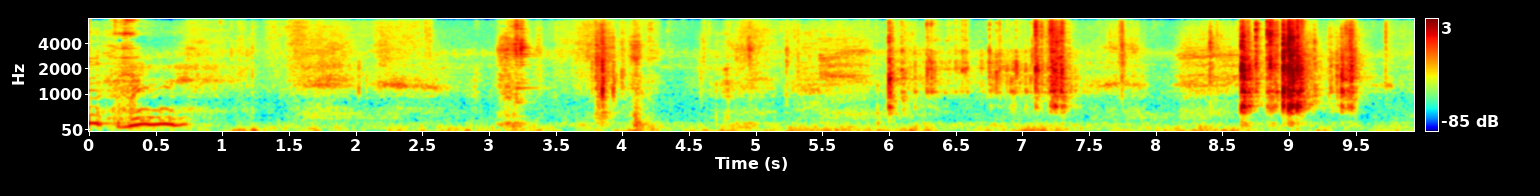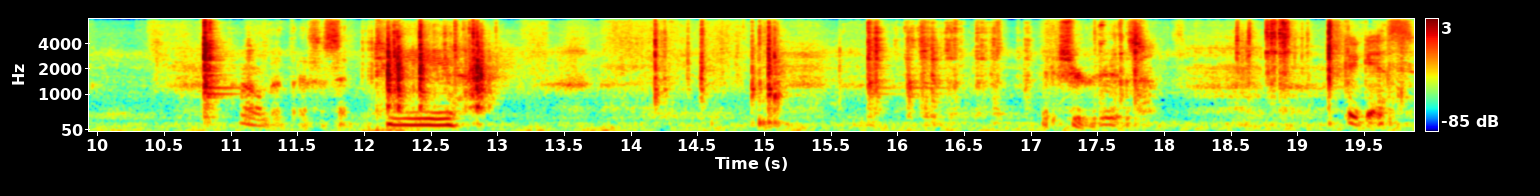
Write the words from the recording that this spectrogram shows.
Mm-hmm. I'll bet that's a seventeen. It sure is. Good guess.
